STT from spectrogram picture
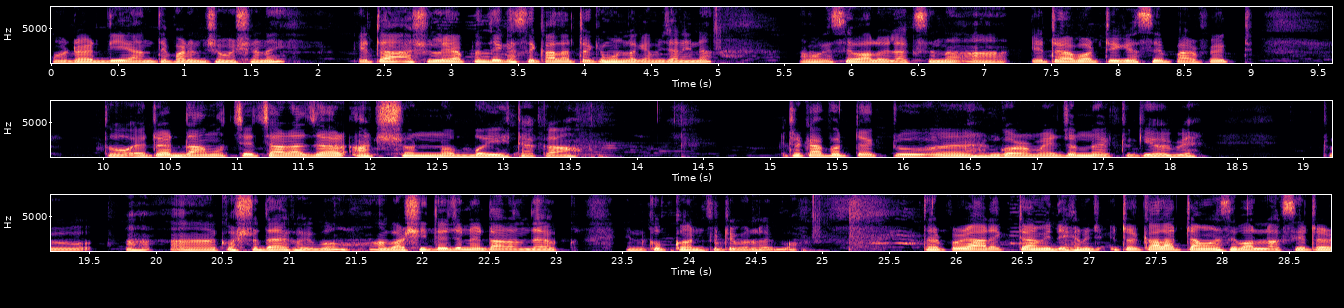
অর্ডার দিয়ে আনতে পারেন, সমস্যা নাই। এটা আসলে আপনাদের কাছে কালারটা কেমন লাগে আমি জানি না, আমার কাছে ভালোই লাগছে না। এটা আবার ঠিক আছে পারফেক্ট তো এটার দাম হচ্ছে চার হাজার আটশো নব্বই টাকা। এটার কাপড়টা একটু গরমের জন্য একটু কি হবে? একটু কষ্টদায়ক হইব। আবার শীতের জন্য এটা আরামদায়ক খুব কমফোর্টেবল হইব। তারপরে আরেকটা আমি দেখানো এটার কালারটা আমার কাছে ভালো লাগছে। এটার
